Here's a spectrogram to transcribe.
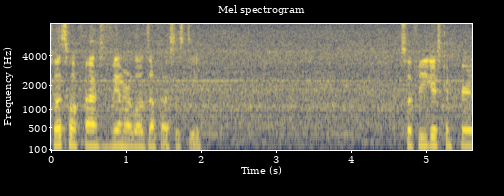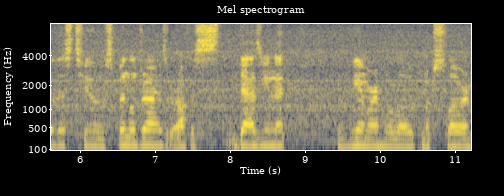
So that's how fast VMware loads off SSD. So if you guys compare this to spindle drives or Office DAS unit, the VMware will load much slower.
